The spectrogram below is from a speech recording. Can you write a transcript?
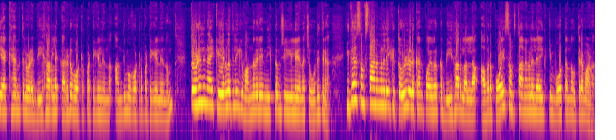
വ്യാഖ്യാനത്തിലൂടെ ബീഹാറിലെ കരട് വോട്ടർ പട്ടികയിൽ നിന്ന് അന്തിമ വോട്ടർ പട്ടികയിൽ നിന്നും തൊഴിലിനായി കേരളത്തിലേക്ക് വന്നവരെ നീക്കം ചെയ്യില്ലേ എന്ന ചോദ്യത്തിന് ഇതര സംസ്ഥാനങ്ങളിലേക്ക് തൊഴിലെടുക്കാൻ പോയവർക്ക് ബീഹാറിലല്ല അവർ പോയ സംസ്ഥാനങ്ങളിലായിരിക്കും വോട്ടെന്ന ഉത്തരമാണ്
